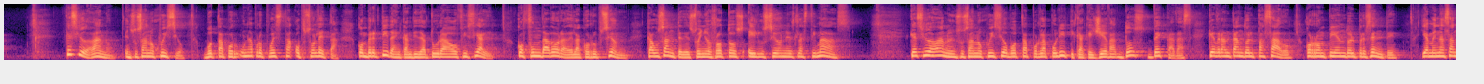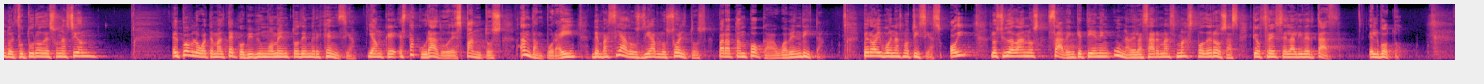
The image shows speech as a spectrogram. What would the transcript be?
¿Qué ciudadano, en su sano juicio, vota por una propuesta obsoleta, convertida en candidatura oficial, cofundadora de la corrupción, causante de sueños rotos e ilusiones lastimadas? ¿Qué ciudadano en su sano juicio vota por la política que lleva dos décadas quebrantando el pasado, corrompiendo el presente y amenazando el futuro de su nación? El pueblo guatemalteco vive un momento de emergencia y aunque está curado de espantos, andan por ahí demasiados diablos sueltos para tan poca agua bendita. Pero hay buenas noticias. Hoy los ciudadanos saben que tienen una de las armas más poderosas que ofrece la libertad, el voto.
